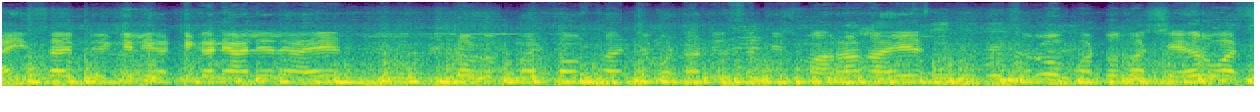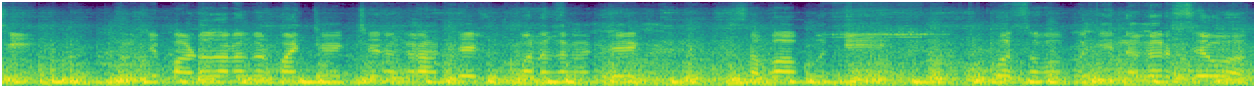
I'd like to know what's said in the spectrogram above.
आईसाहेब देखील या ठिकाणी आलेले आहेत. विठ्ठल रुक्माई संस्थानचे मठातील सतीश महाराज आहेत. सर्व पाटोदा शहरवासी आमचे नगरपंचायतचे नगराध्यक्ष उपनगराध्यक्ष सभापती उपसभापती नगरसेवक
